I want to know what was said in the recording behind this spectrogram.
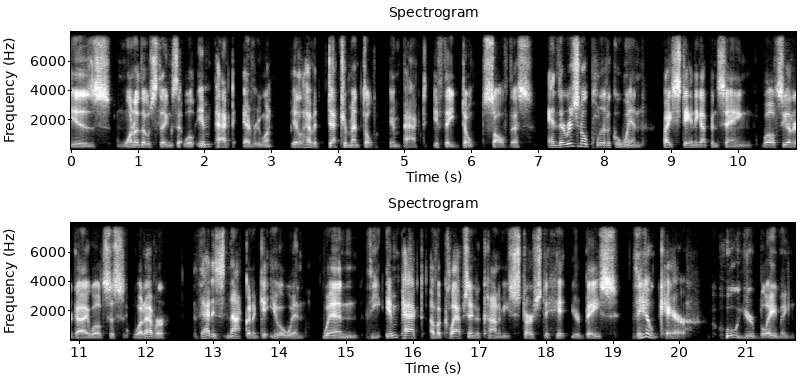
is one of those things that will impact everyone. It'll have a detrimental impact if they don't solve this. And there is no political win by standing up and saying, well, it's the other guy, well, it's just whatever. That is not going to get you a win when the impact of a collapsing economy starts to hit your base, they don't care who you're blaming.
